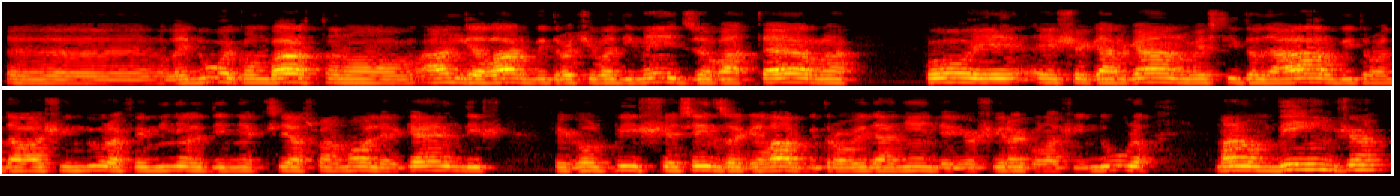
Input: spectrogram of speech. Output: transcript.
eh, due combattono, anche l'arbitro ci va di mezzo, va a terra, poi esce Gargano vestito da arbitro dalla cintura femminile di NXT a sua moglie Candice che colpisce senza che l'arbitro veda niente che uscirà con la cintura ma non vince.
